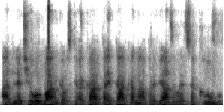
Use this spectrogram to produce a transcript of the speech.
а для чего банковская карта и как она привязывается к клубу.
